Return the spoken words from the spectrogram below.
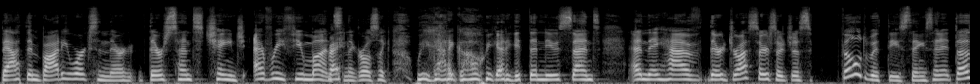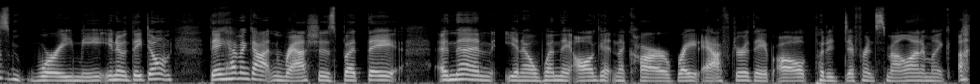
Bath and Body Works and their their scents change every few months. Right. And the girls like, we gotta go, we gotta get the new scents. And they have their dressers are just filled with these things and it does worry me you know they don't they haven't gotten rashes but they and then you know when they all get in the car right after they've all put a different smell on. I'm like i'm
